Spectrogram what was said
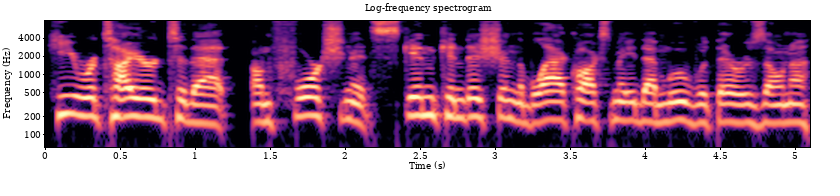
he retired to that unfortunate skin condition. The Blackhawks made that move with Arizona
